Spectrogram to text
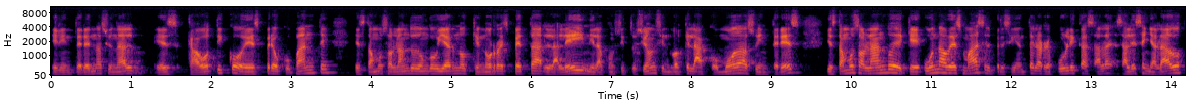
el interés nacional es caótico, es preocupante. Estamos hablando de un gobierno que no respeta la ley ni la constitución, sino que la acomoda a su interés. Y estamos hablando de que una vez más el presidente de la República sale, señalado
